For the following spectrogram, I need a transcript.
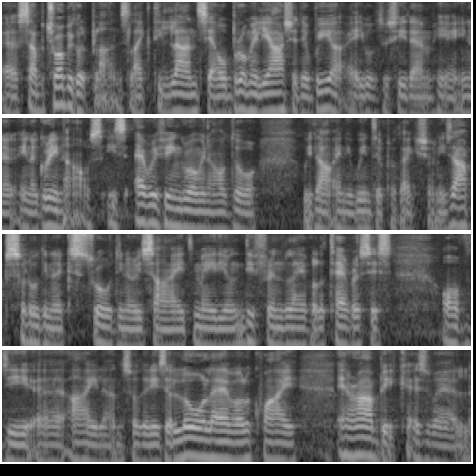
uh, subtropical plants like Tillandsia or Bromeliaceae that we are able to see them here in a, in a greenhouse is everything growing outdoor without any winter protection. It's absolutely an extraordinary site made on different level terraces of the uh, island. So there is a low level, quite Arabic as well,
